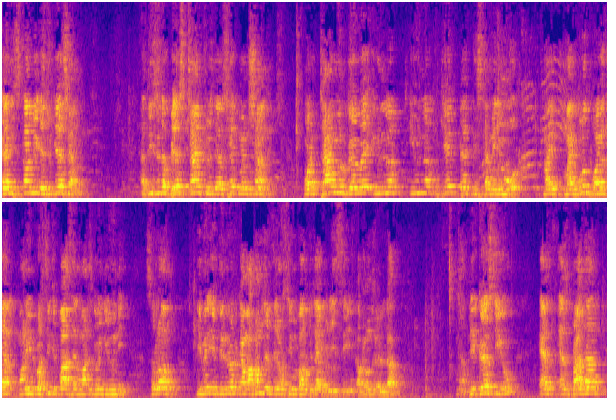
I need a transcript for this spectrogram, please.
and Islamic education. And this is the best time to, as Sheikh mentioned, when time will go away, you will not, you will not get back this time anymore. My, my both boys are one university pass and one is going to uni. So long, even if they do not come, Alhamdulillah, they are also involved with IPDC, Alhamdulillah. I request you, as, as brother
